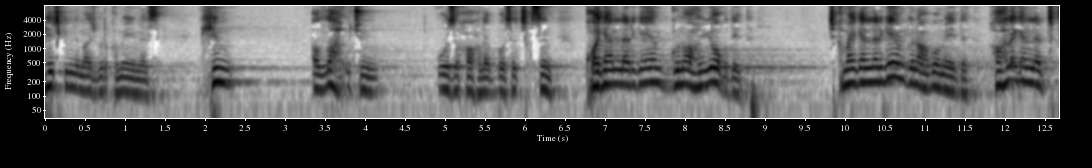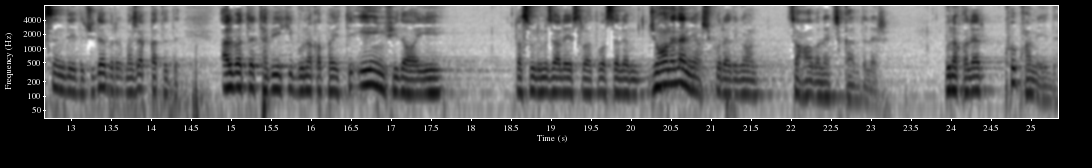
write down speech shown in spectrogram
hech kimni majbur qilmaymiz. Kim olloh uchun o'zi xohlab bo'lsa chiqsin. Qolganlarga ham gunohi yo'q dedi. Chiqmaganlarga ham gunoh bo'lmaydi. Xohlaganlar chiqsin dedi. Juda bir mashaqqat edi. Albatta tabiiyki bunaqa paytda eng fidoyi rasulimiz alayhissalotu vassalam jonidan yaxshi ko'radigan sahobalar chiqardilar. Bunaqalar ko'p ham edi.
